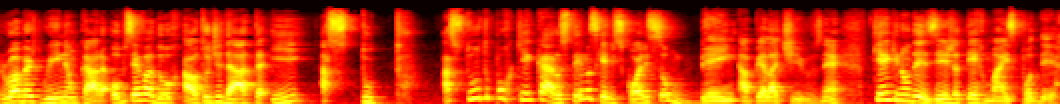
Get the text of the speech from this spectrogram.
Robert Greene é um cara observador, autodidata e astuto. Astuto porque, cara, os temas que ele escolhe são bem apelativos, né? Quem é que não deseja ter mais poder?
